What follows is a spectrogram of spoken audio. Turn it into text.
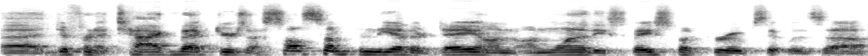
uh, different attack vectors. I saw something the other day on on one of these Facebook groups. It was, uh,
